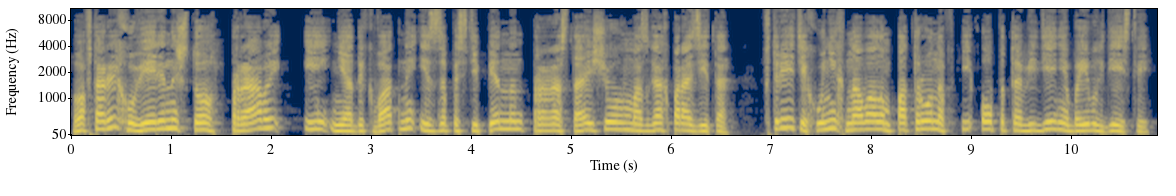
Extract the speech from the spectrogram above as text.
Во-вторых, уверены, что правы и неадекватны из-за постепенно прорастающего в мозгах паразита. В-третьих, у них навалом патронов и опыта ведения боевых действий.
